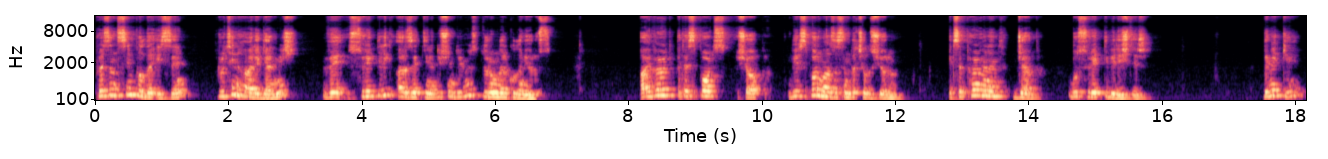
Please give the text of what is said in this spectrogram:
Present Simple'da ise rutin hale gelmiş ve süreklilik arz ettiğini düşündüğümüz durumları kullanıyoruz. I work at a sports shop. Bir spor mağazasında çalışıyorum. It's a permanent job. Bu sürekli bir iştir. Demek ki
